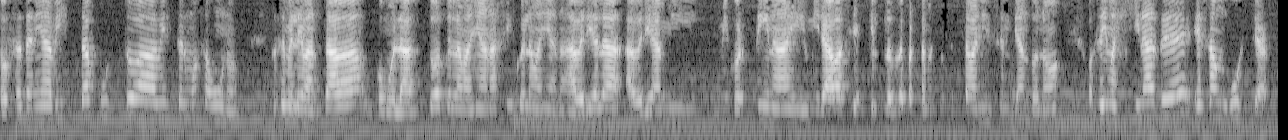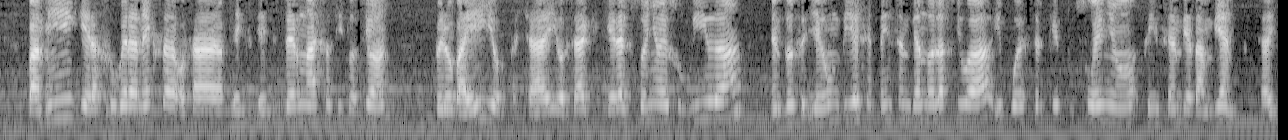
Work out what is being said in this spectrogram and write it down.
o sea, tenía vista justo a Vista Hermosa 1. Entonces me levantaba como las 2 de la mañana, 5 de la mañana, abría, la, abría mi, mi cortina y miraba si es que los departamentos se estaban incendiando o no. O sea, imagínate esa angustia. Para mí, que era súper anexa, o sea, externa a esa situación, pero para ellos, ¿cachai? O sea, que era el sueño de su vida entonces llega un día y se está incendiando la ciudad y puede ser que tu sueño se incendie también, ¿cachai?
